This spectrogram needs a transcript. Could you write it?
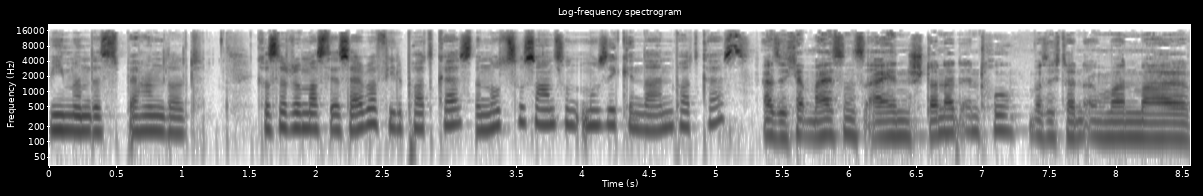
wie man das behandelt. Christoph, du machst ja selber viel Podcast. Nutzt du Sounds und Musik in deinen Podcasts? Also ich habe meistens ein Standard-Intro, was ich dann irgendwann mal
